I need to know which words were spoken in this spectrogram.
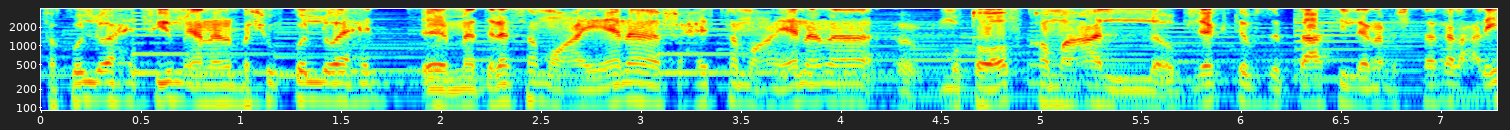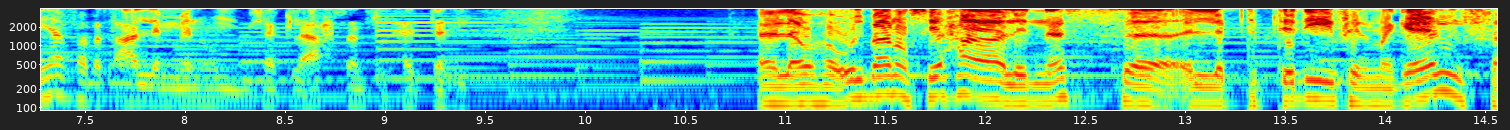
فكل واحد فيهم يعني أنا بشوف كل واحد آه، مدرسة معينة في حتة معينة أنا متوافقة مع ال objectives بتاعتي اللي أنا بشتغل عليها فبتعلم منهم بشكل أحسن في الحتة دي. لو هقول بقى نصيحة للناس اللي بتبتدي في المجال ف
